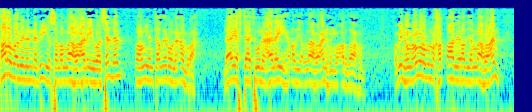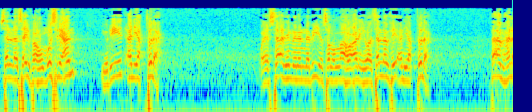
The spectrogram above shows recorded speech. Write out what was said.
قرب من النبي صلى الله عليه وسلم فهم ينتظرون أمره لا يفتاتون عليه رضي الله عنهم وأرضاهم. ومنهم عمر بن الخطاب رضي الله عنه سل سيفه مسرعا يريد أن يقتله. ويستأذن من النبي صلى الله عليه وسلم في أن يقتله. فأمهل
